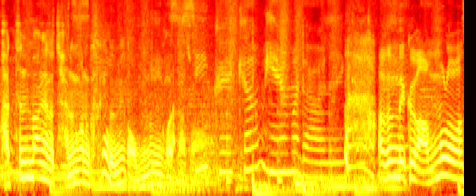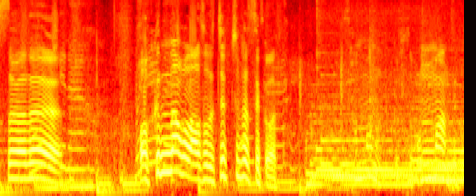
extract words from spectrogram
같은 방에서 자는 건 크게 의미가 없는 것 같아서. 아 근데 그거 안 물어봤으면은 어 끝나고 나서도 찝찝했을 것 같아 3만 원 줬어 엄마한테 건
